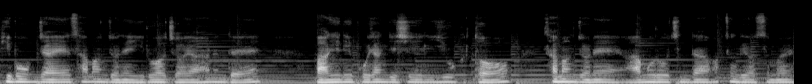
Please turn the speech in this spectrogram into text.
피보험자의 사망 전에 이루어져야 하는데 망인이 보장기실 이후부터 사망 전에 암으로 진단 확정되었음을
